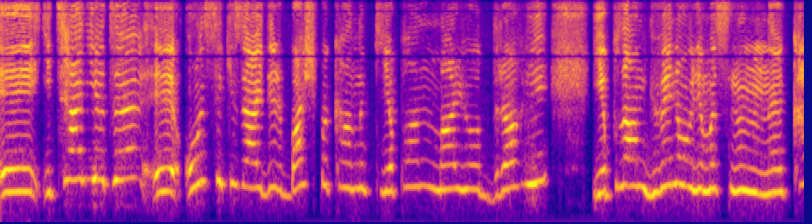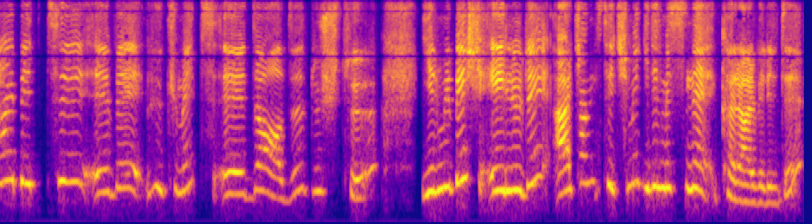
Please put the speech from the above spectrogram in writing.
E, İtalya'da e, 18 aydır başbakanlık yapan Mario Draghi yapılan güven oylamasını kaybetti e, ve hükümet e, dağıldı, düştü. 25 Eylül'de erken seçime gidilmesine karar verildi.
